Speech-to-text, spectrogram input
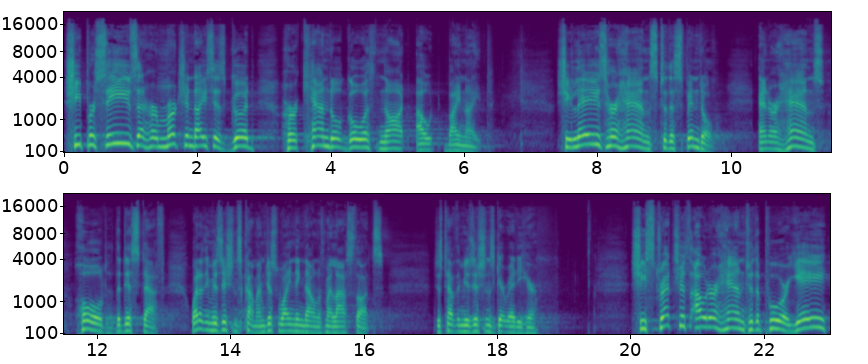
She perceives that her merchandise is good. Her candle goeth not out by night. She lays her hands to the spindle, and her hands hold the distaff. Why don't the musicians come? I'm just winding down with my last thoughts. Just have the musicians get ready here. She stretcheth out her hand to the poor, yea,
